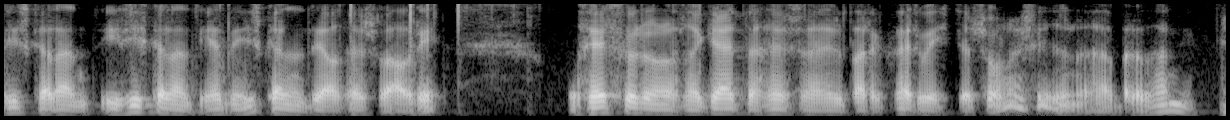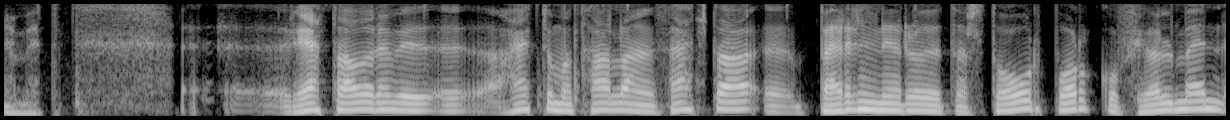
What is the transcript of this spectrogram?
Þískaland, í Þískalandi, hérna á þessu ári og þeir fyrir að geta þess að þeir bara hverfitt er svona síðan, það er bara þannig. Eh, rétt áður en við eh, hættum að tala um þetta, eh, Berlin er auðvitað stór borg og fjölmenn,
